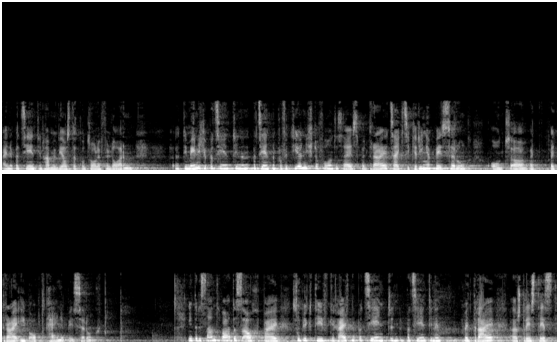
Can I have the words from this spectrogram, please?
eine Patientin haben wir aus der Kontrolle verloren. Die männlichen Patientinnen, Patienten profitieren nicht davon, das heißt, bei drei zeigt sich geringe Besserung und äh, bei, bei drei überhaupt keine Besserung. Interessant war, dass auch bei subjektiv geheilten Patienten, Patientinnen bei drei äh, Stresstests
